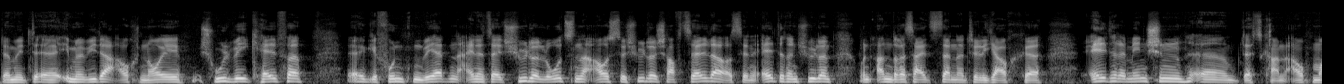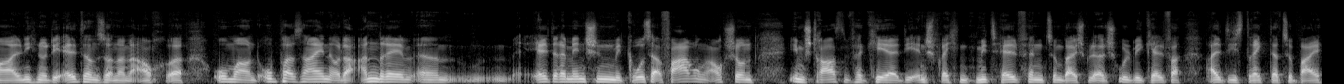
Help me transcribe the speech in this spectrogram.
damit immer wieder auch neue Schulweghelfer gefunden werden. Einerseits Schülerlotsen aus der Schülerschaft selber, aus den älteren Schülern und andererseits dann natürlich auch ältere Menschen, äh, das kann auch mal nicht nur die Eltern, sondern auch äh, Oma und Opa sein oder andere ähm, ältere Menschen mit großer Erfahrung auch schon im Straßenverkehr, die entsprechend mithelfen, zum Beispiel als Schulweghelfer. All dies trägt dazu bei,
